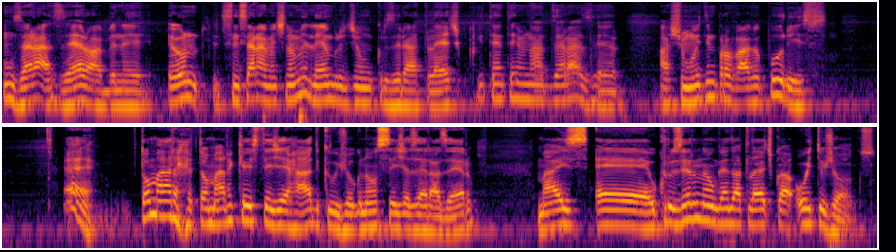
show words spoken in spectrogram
Um 0x0, Abner. Eu, sinceramente, não me lembro de um Cruzeiro Atlético que tenha terminado 0x0. Acho muito improvável por isso. É, tomara. Tomara que eu esteja errado, que o jogo não seja 0x0. Mas é, o Cruzeiro não ganha do Atlético há oito jogos.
